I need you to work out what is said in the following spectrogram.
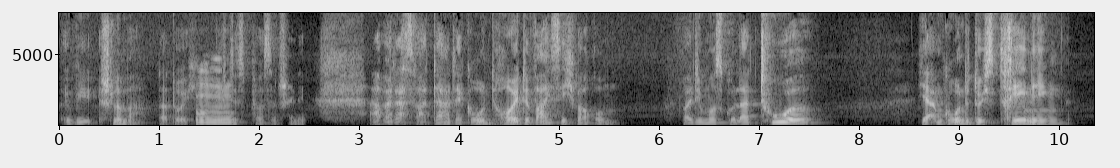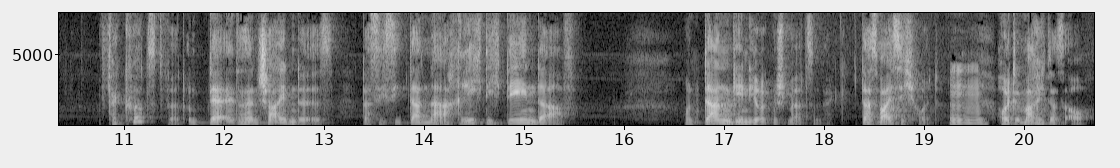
irgendwie schlimmer dadurch, mhm. durch das Personal Training. Aber das war da der Grund. Heute weiß ich warum. Weil die Muskulatur ja im Grunde durchs Training verkürzt wird. Und der, das Entscheidende ist, dass ich sie danach richtig dehnen darf. Und dann gehen die Rückenschmerzen weg. Das weiß ich heute. Mhm. Heute mache ich das auch.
